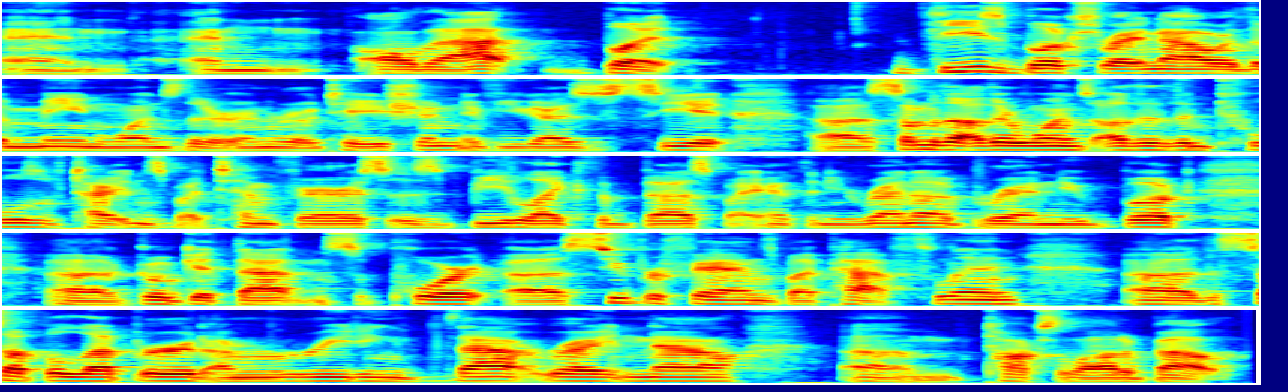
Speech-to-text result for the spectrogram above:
and and all that. But these books right now are the main ones that are in rotation. If you guys see it, uh, some of the other ones, other than Tools of Titans by Tim Ferriss, is Be Like the Best by Anthony Renna, brand new book. Uh, go get that and support. Uh, Super Fans by Pat Flynn. Uh, the Supple Leopard, I'm reading that right now. Um, talks a lot about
